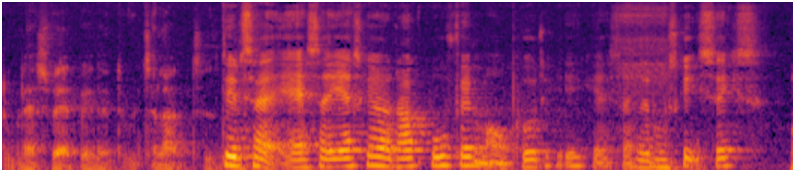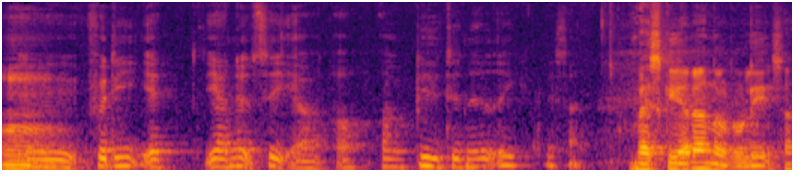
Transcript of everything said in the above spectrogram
du vil have svært ved det, det vil tage lang tid. det tager, altså, jeg skal jo nok bruge fem år på det, ikke? Altså, eller måske seks. Mm. Øh, fordi jeg, jeg er nødt til at, at, at bide det ned. Ikke? Altså. Hvad sker der, når du læser?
